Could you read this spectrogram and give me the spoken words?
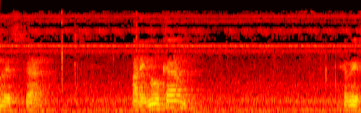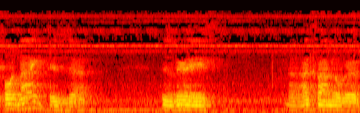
this uh, Patimokkha every fortnight is uh, is very uh, I found over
